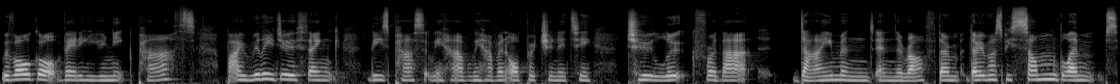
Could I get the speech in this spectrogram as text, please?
We've all got very unique paths, but I really do think these paths that we have, we have an opportunity to look for that diamond in the rough. There, there must be some glimpse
